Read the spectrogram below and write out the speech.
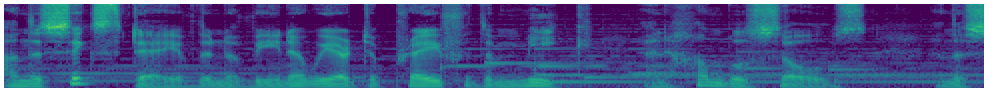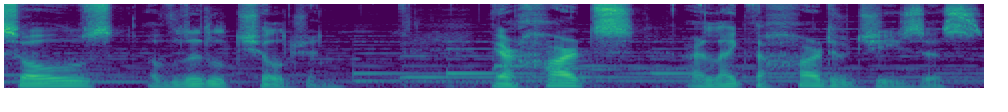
On the sixth day of the novena, we are to pray for the meek and humble souls and the souls of little children. Their hearts are like the heart of Jesus.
